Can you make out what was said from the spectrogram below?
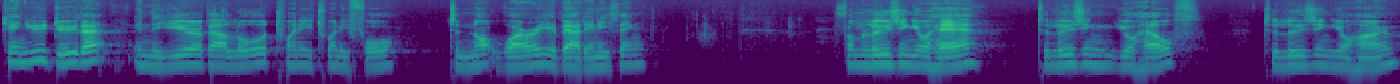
Can you do that in the year of our Lord 2024? To not worry about anything? From losing your hair to losing your health to losing your home?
